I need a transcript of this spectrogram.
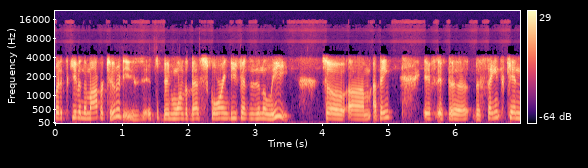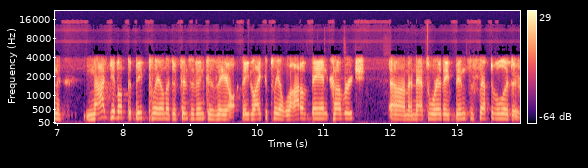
but it's given them opportunities. It's been one of the best scoring defenses in the league. So um, I think if if the the Saints can not give up the big play on the defensive end because they they like to play a lot of man coverage, um, and that's where they've been susceptible to,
